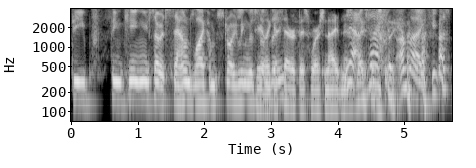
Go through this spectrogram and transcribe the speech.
deep thinking, so it sounds like I'm struggling with So you're something. like a therapist's worst nightmare, Yeah, basically. exactly. I'm like, you just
